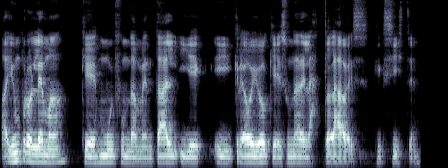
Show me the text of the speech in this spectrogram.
hay un problema que es muy fundamental y, y creo yo que es una de las claves que existen.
